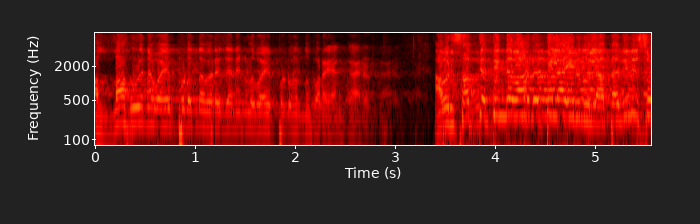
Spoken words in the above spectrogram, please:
അള്ളാഹുവിനെ ഭയപ്പെടുന്നവരെ ജനങ്ങൾ ഭയപ്പെടുമെന്ന് പറയാൻ കാരണം. അവർ സത്യത്തിന്റെ മാർഗത്തിലായിരുന്നില്ല. തജ്ലിസു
